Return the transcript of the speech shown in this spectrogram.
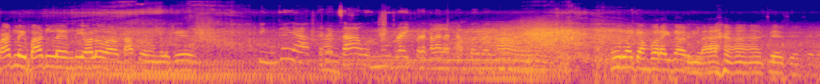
பாட்டில் பாட்டிலில் வந்து எவ்வளோ காசு வரும் உங்களுக்கு? இங்கே கிடைச்சா ஒரு நூறுரூவாய்க்கு பிறக்கலாம் இல்லை ஐம்பது ரூபாய்க்கு. நூறுரூவாய்க்கு ஐம்பது ரூபாய்க்கு தான் வருங்களா? சரி சரி சரி.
